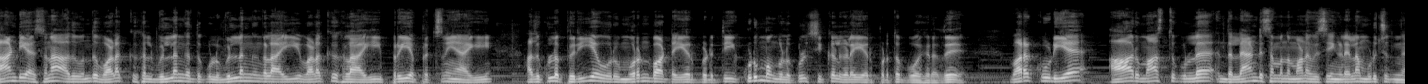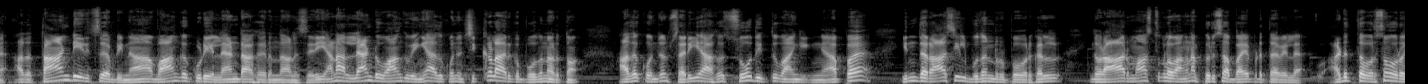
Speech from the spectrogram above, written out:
தாண்டியாச்சுன்னா அது வந்து வழக்குகள் வில்லங்கத்துக்குள் வில்லங்கங்களாகி வழக்குகளாகி பெரிய பிரச்சனையாகி அதுக்குள்ளே பெரிய ஒரு முரண்பாட்டை ஏற்படுத்தி குடும்பங்களுக்குள் சிக்கல்களை ஏற்படுத்த போகிறது. வரக்கூடிய ஆறு மாதத்துக்குள்ளே இந்த லேண்டு சம்பந்தமான விஷயங்களை எல்லாம் முடிச்சுக்குங்க. அதை தாண்டிடுச்சு அப்படின்னா வாங்கக்கூடிய லேண்டாக இருந்தாலும் சரி. ஆனால் லேண்டு வாங்குவீங்க அது கொஞ்சம் சிக்கலாக இருக்க போகுதுன்னு அர்த்தம். அதை கொஞ்சம் சரியாக சோதித்து வாங்கிக்கோங்க. அப்போ இந்த ராசியில் புதன் இருப்பவர்கள் இந்த ஒரு ஆறு மாதத்துக்குள்ளே வாங்கினா பெருசாக பயப்பட தேவையில்லை. அடுத்த வருஷம் ஒரு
